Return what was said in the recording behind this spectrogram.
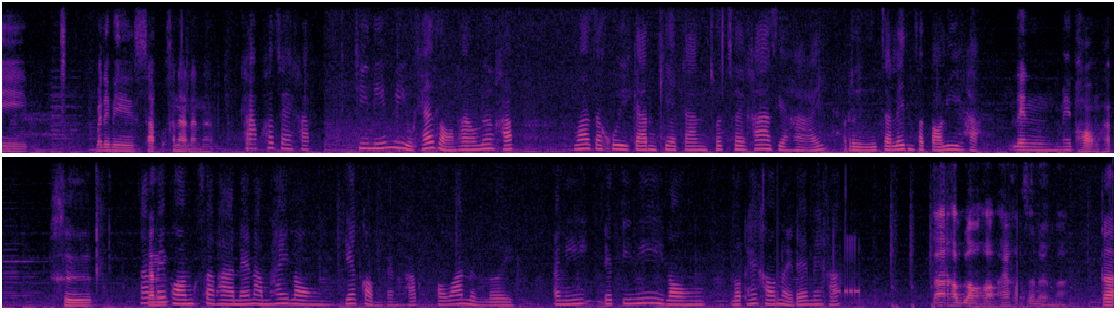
มีไม่ได้มีซับขนาดนั้นนะครับครับเข้าใจครับ ทีนี้มีอยู่แค่สองทางเรื่องครับ ว่าจะคุยกันเคลียร์กันชดเชยค่าเสียหาย หรือจะเล่นสตอรี่ค่ะ เล่นไม่พร้อมครับ คือ ถ้างั้น ไม่พร้อมสภาแนะนำให้ลองเรียกกล่อมกันครับ เพราะว่าหนึ่งเลย อันนี้เดตินี่ลองลดให้เขาหน่อยได้ไหมคะ ได้ครับลองขอให้เขาเสนอมา ก็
